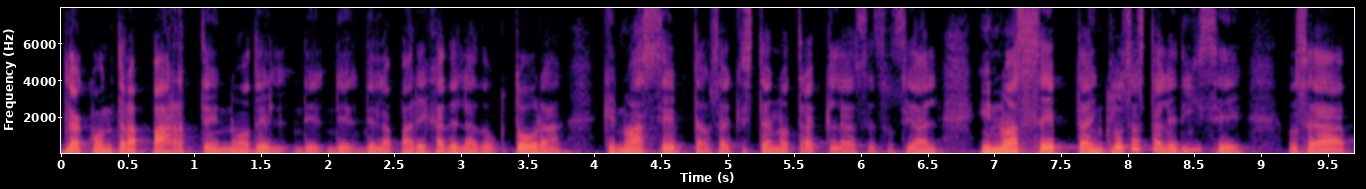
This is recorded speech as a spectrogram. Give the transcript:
la contraparte, ¿no? De, de, de, de, la pareja de la doctora que no acepta, o sea, que está en otra clase social y no acepta, incluso hasta le dice, o sea,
